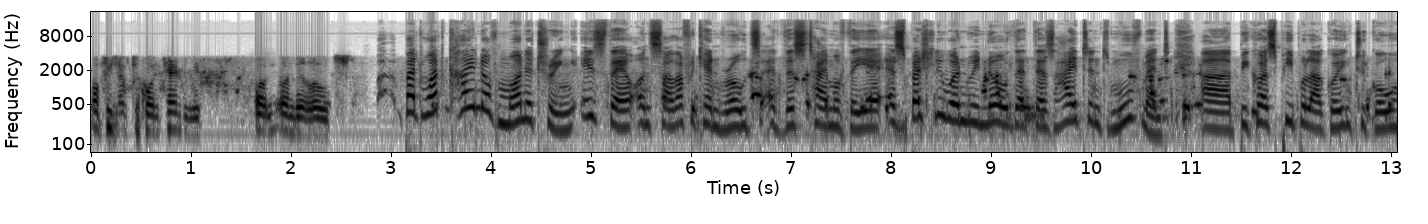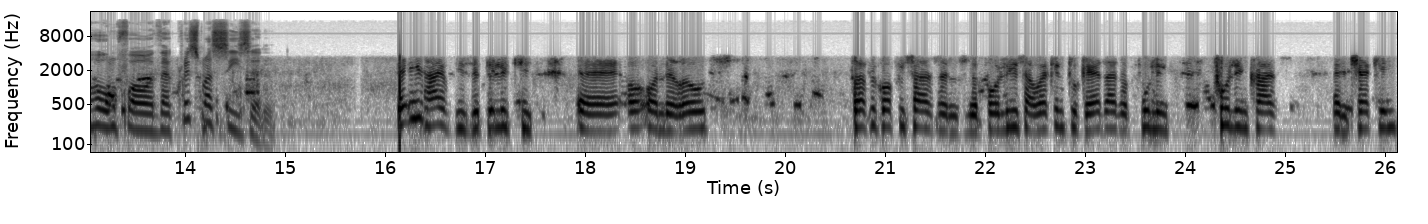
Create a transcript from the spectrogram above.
officers have to contend with on, on the roads. But what kind of monitoring is there on South African roads at this time of the year, especially when we know that there's heightened movement uh, because people are going to go home for the Christmas season? Is high visibility uh, on the roads. Traffic officers and the police are working together, they're pulling, pulling cars and checking.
